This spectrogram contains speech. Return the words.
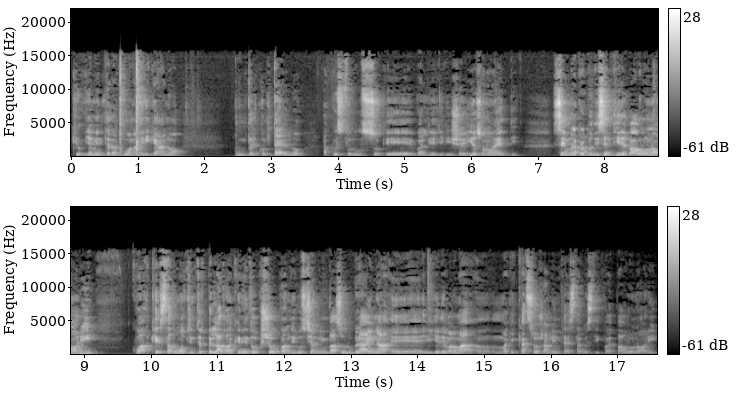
che ovviamente da buon americano punta il coltello a questo russo che va lì e gli dice io sono Eddie. Sembra proprio di sentire Paolo Nori qua, che è stato molto interpellato anche nei talk show quando i russi hanno invaso l'Ucraina e gli chiedevano ma, ma che cazzo hanno in testa questi qua? E Paolo Nori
